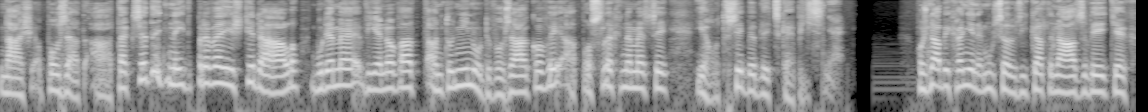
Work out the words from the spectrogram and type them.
náš pořad. A tak se teď nejprve ještě dál budeme věnovat Antonínu Dvořákovi a poslechneme si jeho tři biblické písně. Možná bych ani nemusel říkat názvy těch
